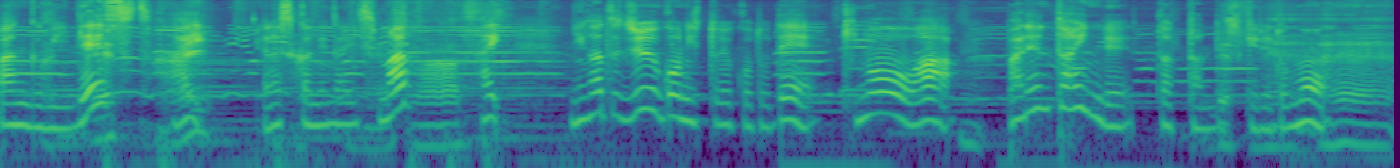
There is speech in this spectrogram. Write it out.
番組です。はい、はい。よろしくお願いします。ます。はい、2月15日ということで昨日はバレンタインデーだったんですけれども、ね。え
